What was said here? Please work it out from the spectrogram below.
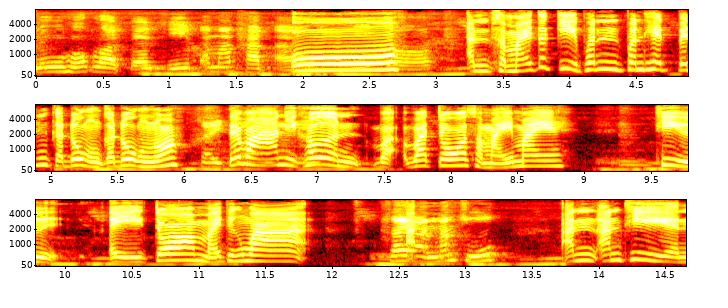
หนึ่งหกร้อยแปดสิบเอามาพับเอาโอ้ที่จออันสมัยตะกี้เพิ่นเพิ่นเฮ็ดเป็นกระดงกระดงเนาะใส่แต่ว่าอันนี้เขาเอิ้นว่าว่าจอสมัยใหม่ที่ไอ้จอหมายถึงว่า ใส่อันมันสุกอันอันที่อัน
